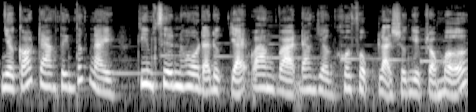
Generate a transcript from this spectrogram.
Nhờ có trang tin tức này, Kim Sun Ho đã được giải oan và đang dần khôi phục lại sự nghiệp rộng mở.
